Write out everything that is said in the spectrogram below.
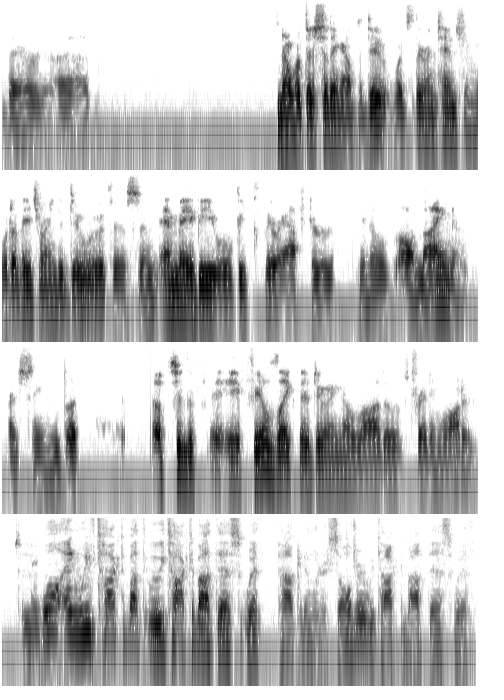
they're uh, know what they're setting out to do. What's their intention? What are they trying to do with this? And and maybe it will be clear after you know all nine are, are seen. But up to the, it feels like they're doing a lot of treading water to me. Well, and we've talked about we talked about this with Falcon and Winter Soldier. We talked about this with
